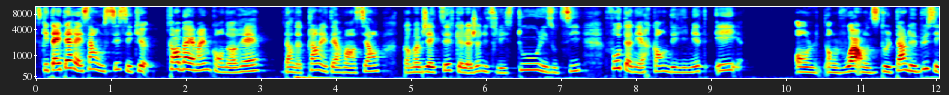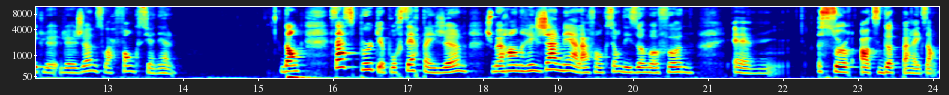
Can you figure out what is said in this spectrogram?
Ce qui est intéressant aussi, c'est que quand bien même qu'on aurait dans notre plan d'intervention comme objectif que le jeune utilise tous les outils, il faut tenir compte des limites et on, le voit, on le dit tout le temps, le but c'est que le, jeune soit fonctionnel. Donc, ça se peut que pour certains jeunes, je me rendrai jamais à la fonction des homophones euh, sur Antidote, par exemple.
